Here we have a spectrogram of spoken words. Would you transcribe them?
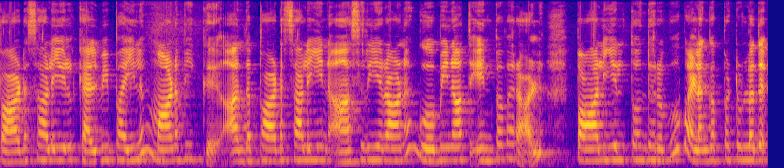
பாடசாலையில் கல்வி பயிலும் மாணவிக்கு அந்த பாடசாலையின் ஆசிரியரான கோபிநாத் என்பவரால் பாலியல் தொந்தரவு வழங்கப்பட்டுள்ளது.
